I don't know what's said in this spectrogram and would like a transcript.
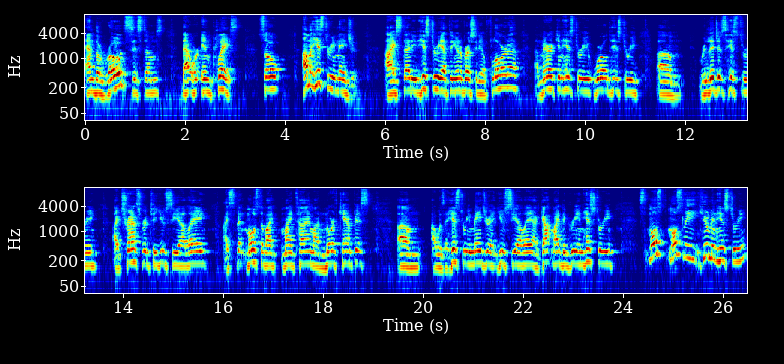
and the road systems that were in place. So I'm a history major. I studied history at the University of Florida, American history, world history, um, religious history. I transferred to UCLA. I spent most of my, my time on North Campus. Um, I was a history major at UCLA. I got my degree in history, most mostly human history,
